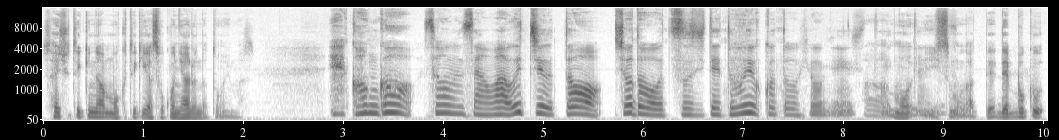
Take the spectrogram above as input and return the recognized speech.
最終的な目的がそこにあるんだと思います。え今後ソウンさんは宇宙と書道を通じてどういうことを表現していきたいもういい質問があって。で僕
